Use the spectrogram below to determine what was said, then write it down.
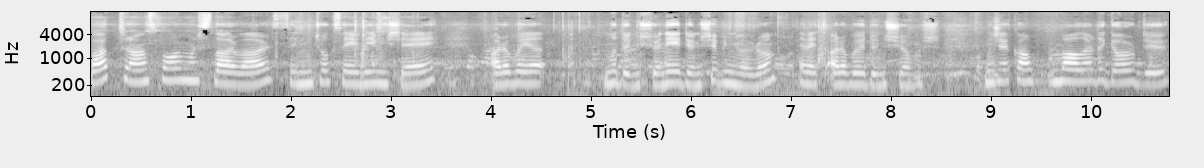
Bak Transformers'lar var. Senin çok sevdiğin bir şey. Arabaya mı dönüşüyor? Neye dönüşüyor bilmiyorum. Evet arabaya dönüşüyormuş. Ninja kaplumbağaları da gördük.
